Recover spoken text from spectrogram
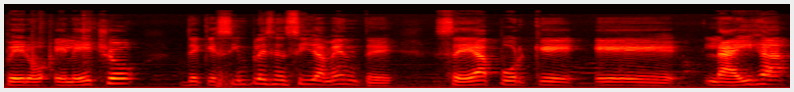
pero el hecho de que simple y sencillamente sea porque eh, la hija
